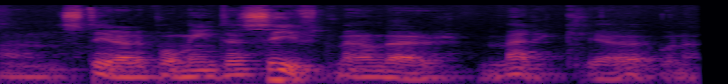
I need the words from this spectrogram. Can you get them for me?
Han stirrade på mig intensivt med de där märkliga ögonen.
